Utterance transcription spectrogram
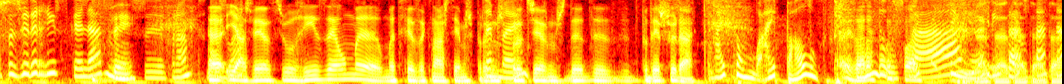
fácil fazer a rir, se calhar, Sim. mas eh, pronto. Vamos e às vezes o riso é uma, uma defesa que nós temos para nos Também. protegermos de, de- de poder chorar. Ai, tão... Ai, Paulo, que profundo. Tá, está, está, está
